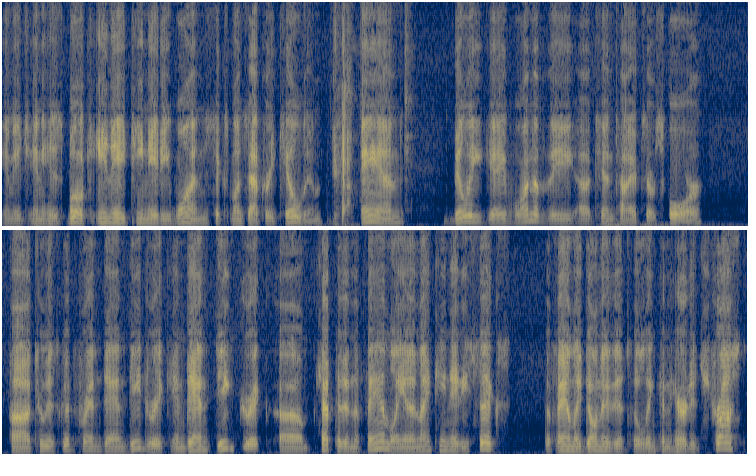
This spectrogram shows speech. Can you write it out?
image in his book in 1881, six months after he killed him. Yeah. And Billy gave one of the uh, tin types, there was four, uh, to his good friend Dan Dedrick, and Dan Dedrick um, kept it in the family. And in 1986, the family donated it to the Lincoln Heritage Trust.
